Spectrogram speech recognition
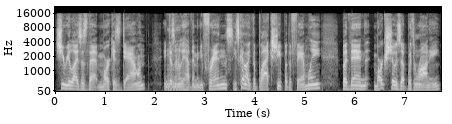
she realizes that Mark is down and doesn't really have that many friends. He's kind of like the black sheep of the family. But then Mark shows up with Ronnie.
